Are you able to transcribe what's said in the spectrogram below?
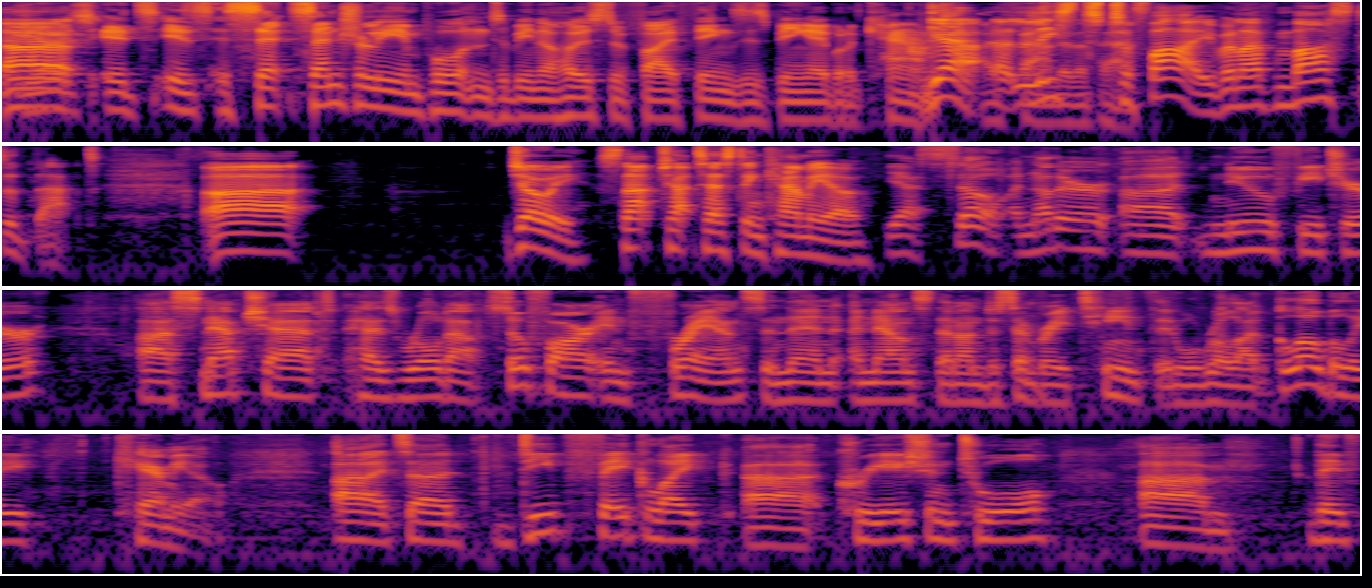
You know, Uh, it's, it's it's ce- centrally important to being the host of five things is being able to count. yeah, I've at found in the least to past. five, and I've mastered that. Uh, Joey, Snapchat testing Cameo. Yes. So another uh, new feature. Uh, Snapchat has rolled out so far in France, and then announced that on December 18th it will roll out globally. Cameo. Uh, it's a deep fake-like uh, creation tool. Um, they've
